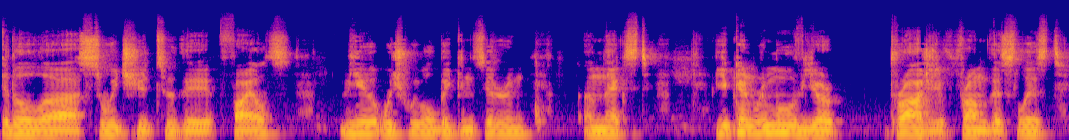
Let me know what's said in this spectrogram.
it'll uh, switch you to the files view, which we will be considering uh, next. You can remove your project from this list,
